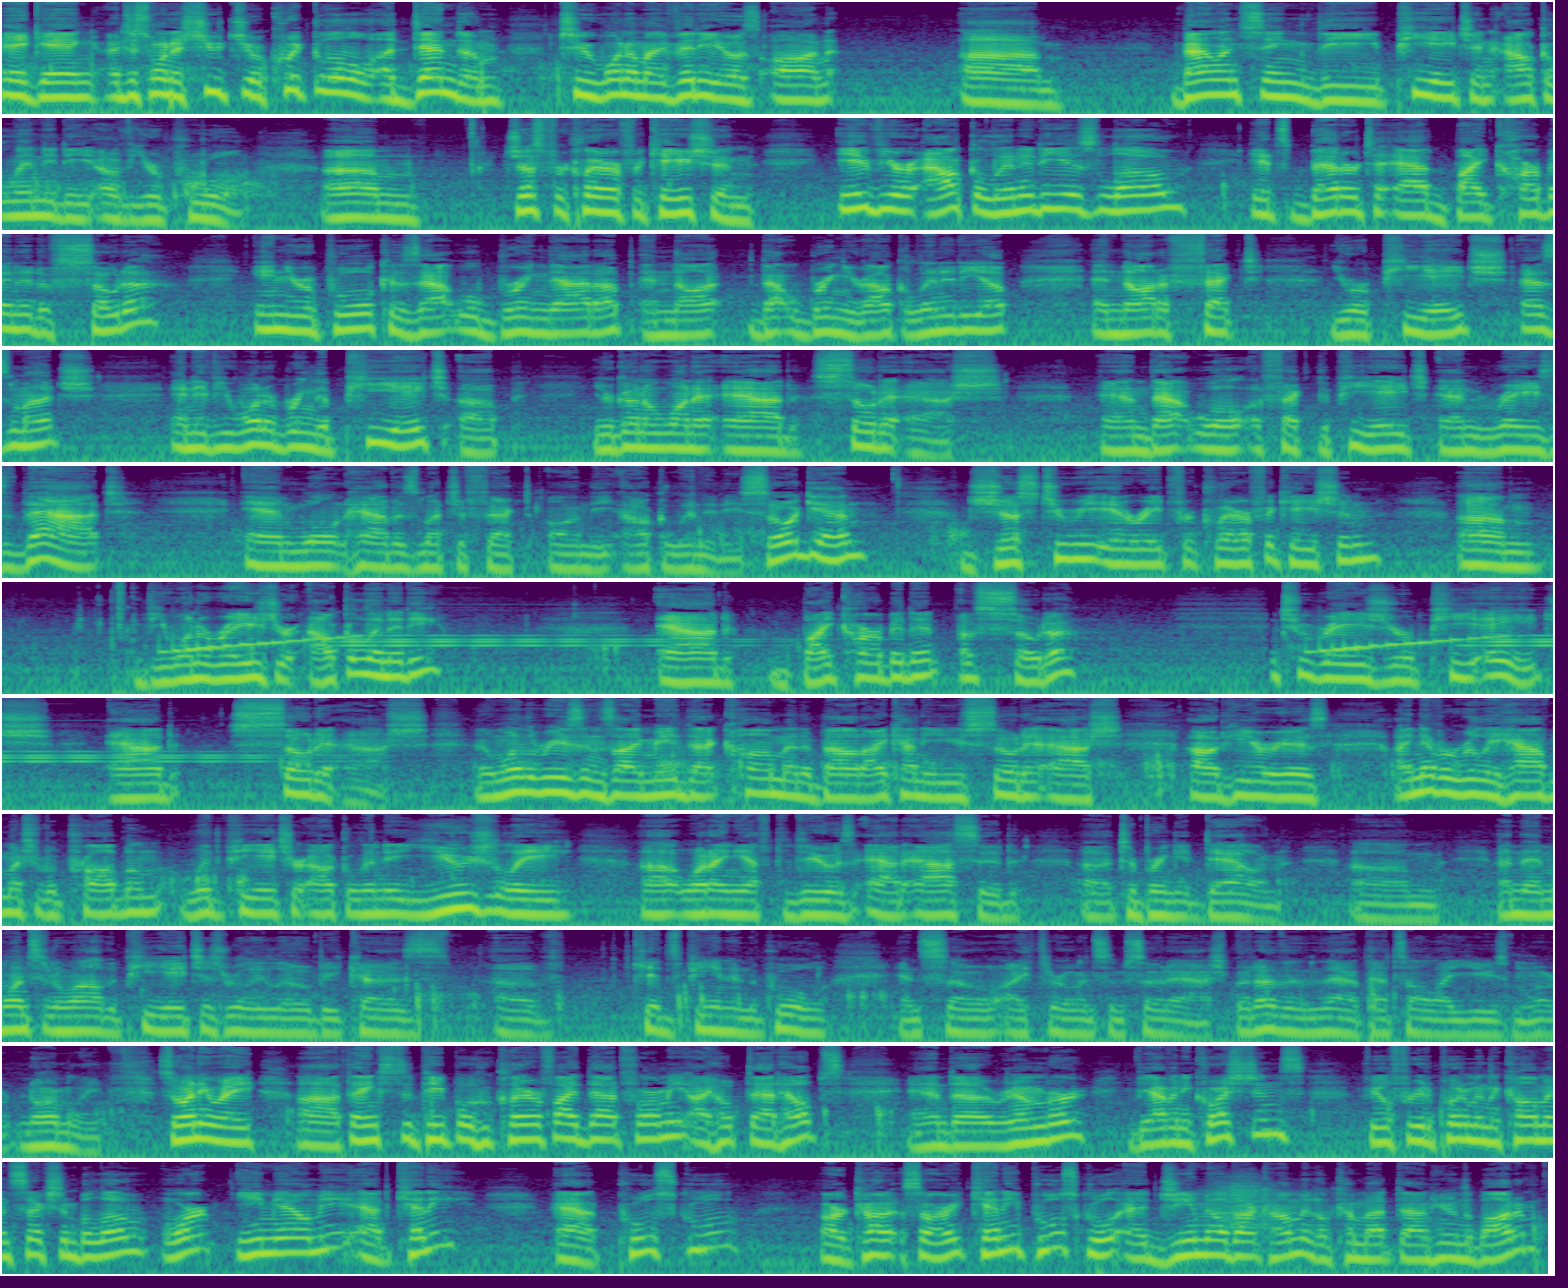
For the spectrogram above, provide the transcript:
Hey gang, I just want to shoot you a quick little addendum to one of my videos on um, balancing the pH and alkalinity of your pool. Um, just for clarification, if your alkalinity is low, it's better to add bicarbonate of soda in your pool because that will bring that up and not that will bring your alkalinity up and not affect your pH as much. And if you want to bring the pH up, you're going to want to add soda ash and that will affect the pH and raise that and won't have as much effect on the alkalinity. So again, just to reiterate for clarification, um, if you want to raise your alkalinity, add bicarbonate of soda. To raise your pH, add soda ash. And one of the reasons I made that comment about I kind of use soda ash out here is I never really have much of a problem with pH or alkalinity. Usually uh, what I have to do is add acid uh, to bring it down. Um, and then once in a while the pH is really low because of kids peeing in the pool and so I throw in some soda ash. But other than that that's all I use more, normally. So anyway uh, thanks to people who clarified that for me. I hope that helps. And uh, remember if you have any questions feel free to put them in the comment section below or email me at kenny at pool school or sorry kenny pool school at gmail.com it'll come out down here in the bottom.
